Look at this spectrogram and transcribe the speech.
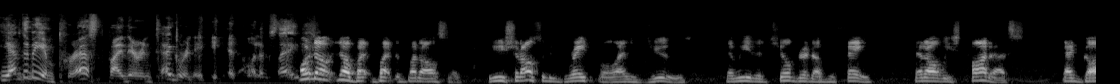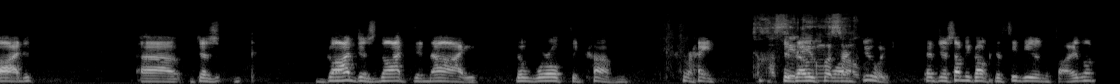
you have to be impressed by their integrity. You know what I'm saying? Oh no, no, but but but also you should also be grateful as Jews that we, the children of the faith, that always taught us that God uh, does God does not deny the world to come, right? to those who are Jewish. That there's something called Chassidei Umos HaOlam,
